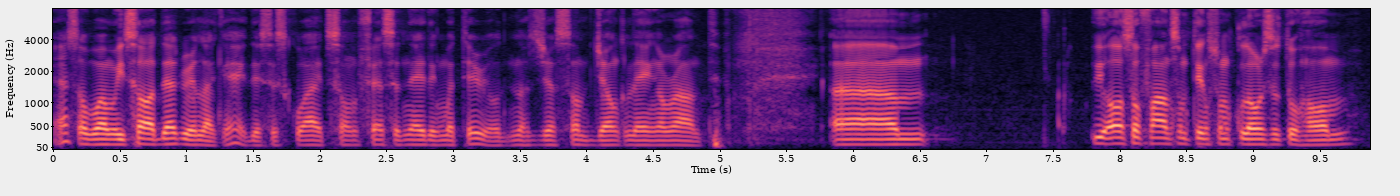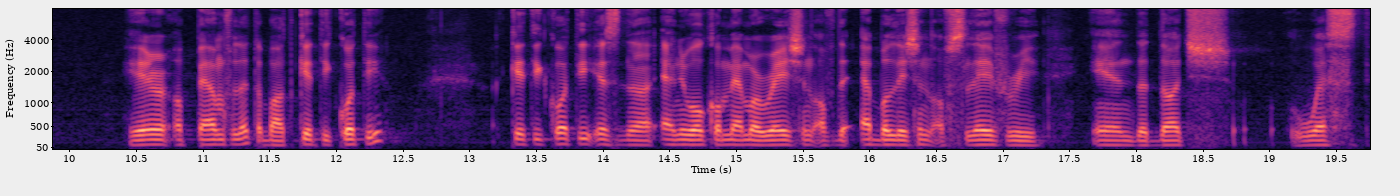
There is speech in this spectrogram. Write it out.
And so when we saw that, we were like, hey, this is quite some fascinating material, not just some junk laying around. Um, we also found some things from closer to home. Here, a pamphlet about Keti Koti. Keti Koti is the annual commemoration of the abolition of slavery in the Dutch West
